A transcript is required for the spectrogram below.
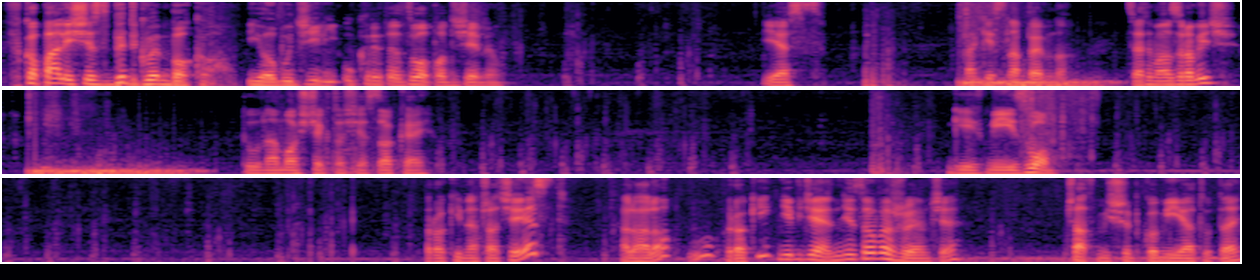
Wkopali się zbyt głęboko i obudzili ukryte zło pod ziemią. Jest. Tak jest na pewno. Co ja tu mam zrobić? Tu na moście ktoś jest, okej. Give me złom. Roki na czacie jest? Halo, halo? Roki? Nie widziałem, nie zauważyłem cię. Czat mi szybko mija tutaj.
